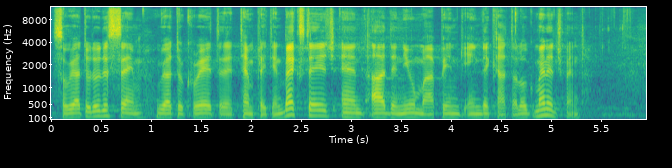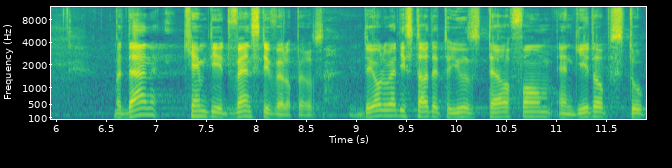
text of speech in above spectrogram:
So we had to do the same. We had to create a template in Backstage and add a new mapping in the catalog management. But then came the advanced developers. They already started to use Terraform and GitOps to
